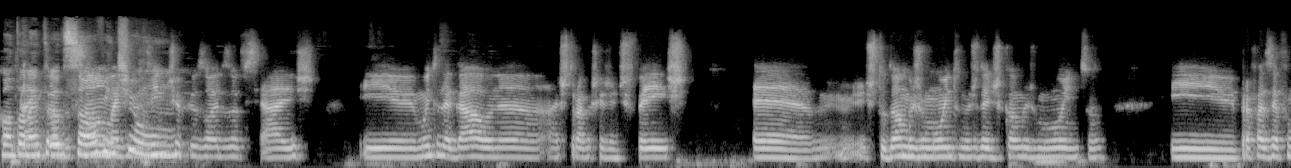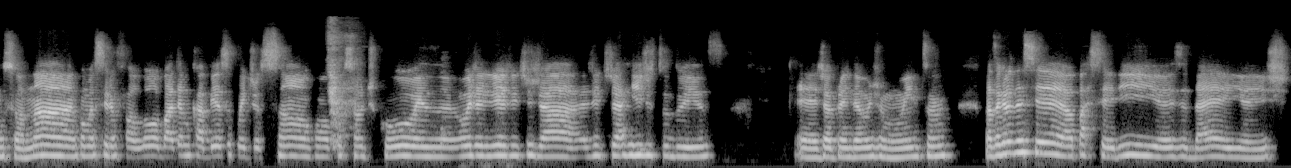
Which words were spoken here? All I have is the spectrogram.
Contou na introdução, introdução 21. 20 episódios oficiais. E muito legal, né? As trocas que a gente fez. É, estudamos muito, nos dedicamos muito. E para fazer funcionar, como a Cília falou, batendo cabeça com edição, com uma porção de coisa. Hoje em dia a gente já, a gente já ri de tudo isso é, já aprendemos muito. Mas agradecer a parceria, as ideias,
